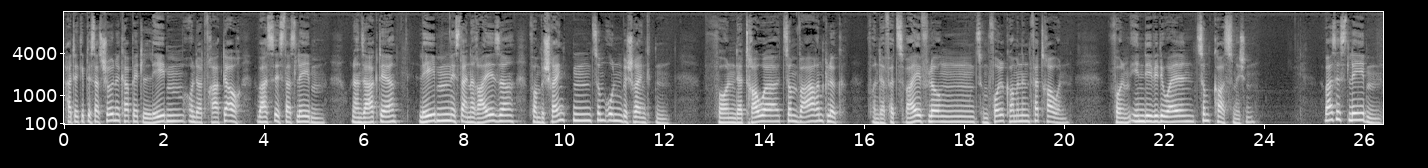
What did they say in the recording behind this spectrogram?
hatte, gibt es das schöne Kapitel Leben und dort fragt er auch, was ist das Leben? Und dann sagt er, Leben ist eine Reise vom Beschränkten zum Unbeschränkten, von der Trauer zum wahren Glück, von der Verzweiflung zum vollkommenen Vertrauen vom Individuellen zum Kosmischen. Was ist Leben?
